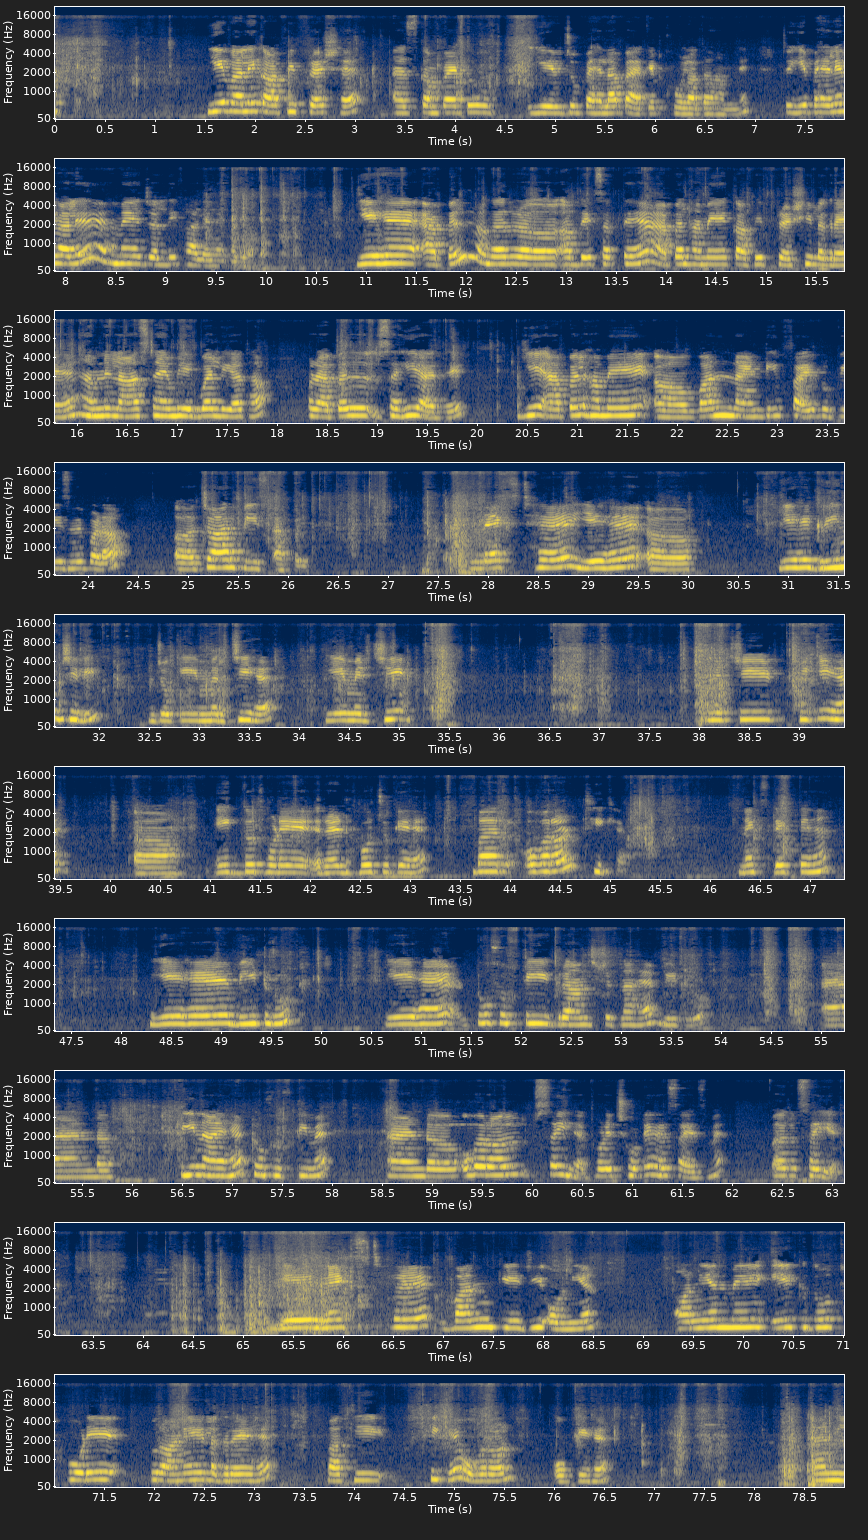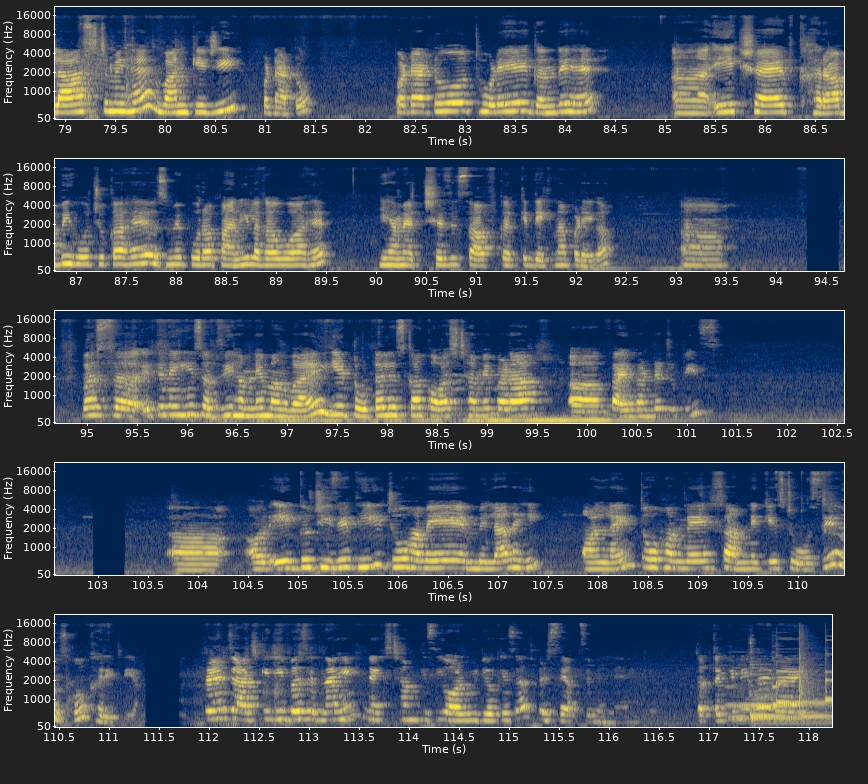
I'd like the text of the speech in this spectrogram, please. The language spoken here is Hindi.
ये वाले काफ़ी फ्रेश है एज़ कंपेयर टू ये जो पहला पैकेट खोला था हमने। तो ये पहले वाले हमें जल्दी खा लेने पड़ेगा। ये है एप्पल अगर आप देख सकते हैं एप्पल हमें काफ़ी फ्रेश ही लग रहे हैं। हमने लास्ट टाइम भी एक बार लिया था और एप्पल सही आए थे। ये एप्पल हमें वन नाइन्टी फाइव रुपीज़ में पड़ा चार पीस एप्पल नेक्स्ट है, ये है ये है ग्रीन चिली जो कि मिर्ची है। ये मिर्ची मिर्ची ठीक ही। है एक दो थोड़े रेड हो चुके हैं, पर ओवरऑल ठीक है। नेक्स्ट देखते हैं। ये है बीट रूट ये है 250 ग्राम्स जितना है बीट रूट एंड तीन आए हैं 250 में. एंड ओवरऑल सही है, थोड़े छोटे हैं साइज़ में, पर सही है. ये नेक्स्ट है वन के जी ऑनियन ऑनियन में एक दो थोड़े पुराने लग रहे हैं, बाकी ठीक है ओवरऑल ओके okay है. एंड लास्ट में है वन के जी पटाटो पटाटो थोड़े गंदे हैं। एक शायद ख़राब भी हो चुका है उसमें पूरा पानी लगा हुआ है। ये हमें अच्छे से साफ़ करके देखना पड़ेगा। आ, बस इतने ही सब्ज़ी हमने मंगवाए। ये टोटल इसका कॉस्ट हमें पड़ा फाइव हंड्रेड रुपीज़ और एक दो चीज़ें थी जो हमें मिला नहीं। ऑनलाइन तो हमने सामने के स्टोर से उसको खरीद लिया। फ्रेंड्स आज के लिए बस इतना ही। नेक्स्ट हम किसी और वीडियो के साथ फिर से आपसे मिलने आएँगे। तब तक के लिए बाय बाय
